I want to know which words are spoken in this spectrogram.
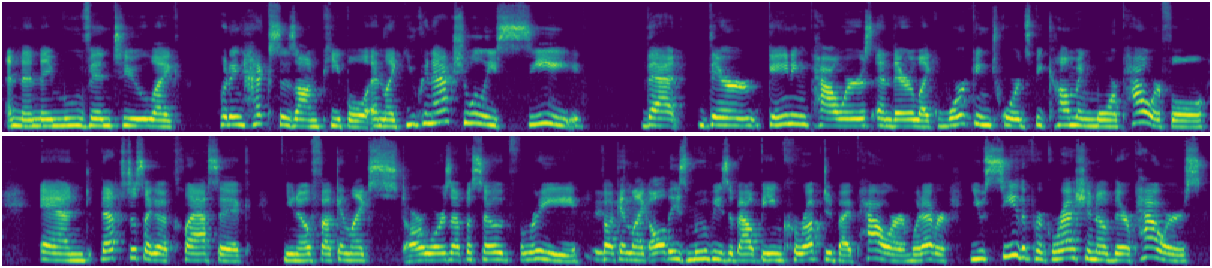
And then they move into like putting hexes on people. And like you can actually see that they're gaining powers and they're like working towards becoming more powerful. And that's just like a classic, you know, fucking like Star Wars episode three, fucking like all these movies about being corrupted by power and whatever. You see the progression of their powers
